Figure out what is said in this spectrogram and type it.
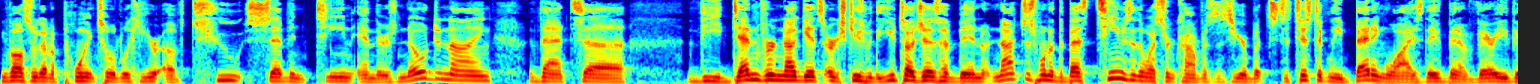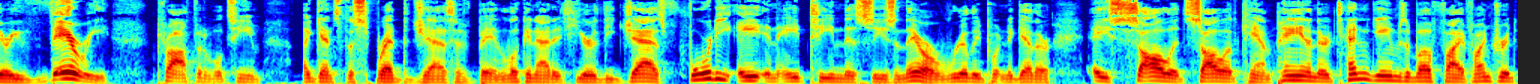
We've also got a point total here of 217, and there's no denying that uh, the Denver Nuggets, or excuse me, the Utah Jazz have been not just one of the best teams in the Western Conference this year, but statistically betting wise, they've been a very, very, very profitable team against the spread the Jazz have been. Looking at it here, the Jazz 48 and 18 this season. They are really putting together a solid, solid campaign, and they're 10 games above 500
